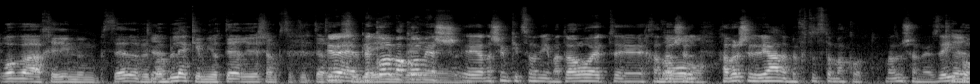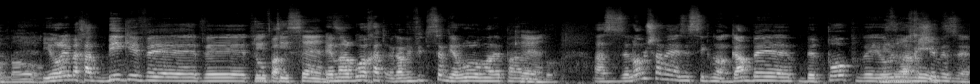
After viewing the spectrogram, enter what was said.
רוב האחרים הם בסדר, ובבלק הם יותר, יש שם קצת יותר כן. תראה, משוגעים. בכל מקום ו- יש אה, אנשים קיצוניים. אתה רואה את אה, חבר ברור. של- חבר של ריאנה מפוצץ את המכות. מה זה משנה? זה כן, היפ הופ. ברור. יורים אחד ביגי וטופאק. 50 סנט. הם הרגו אחד, גם 50 סנט ירו לו מלא כן. פעמים בו. אז זה לא משנה איזה סגנון, גם ב- בפופ ויורים. לאנשים וזה.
